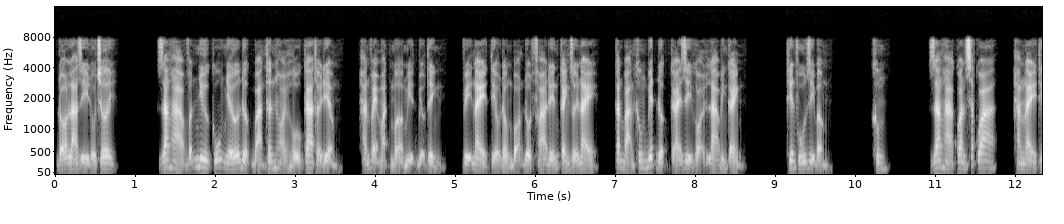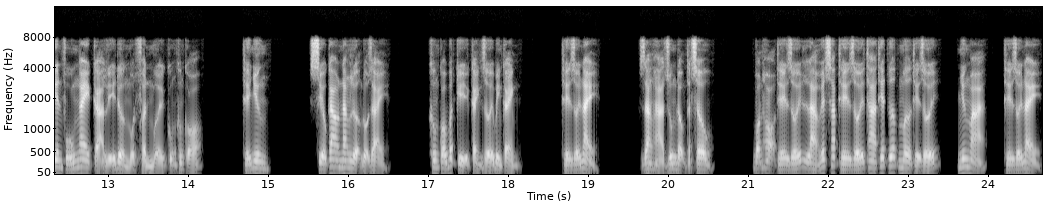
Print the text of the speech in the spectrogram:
Đó là gì đồ chơi? Giang hà vẫn như cũ nhớ được bản thân hỏi hổ ca thời điểm, hắn vẻ mặt mờ mịt biểu tình, vị này tiểu đồng bọn đột phá đến cảnh giới này căn bản không biết được cái gì gọi là bình cảnh. Thiên phú dị bẩm. Không. Giang hà quan sát qua, hàng này thiên phú ngay cả lý đường một phần mười cũng không có. Thế nhưng, siêu cao năng lượng độ dày, không có bất kỳ cảnh giới bình cảnh. Thế giới này, giang hà rung động thật sâu. Bọn họ thế giới là huyết sắc thế giới tha thiết ước mơ thế giới, nhưng mà, thế giới này,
